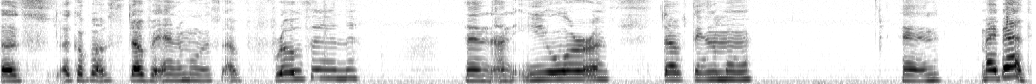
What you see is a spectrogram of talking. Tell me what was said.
a, a couple of stuffed animals of Frozen, and an Eeyore stuffed animal and my bed.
